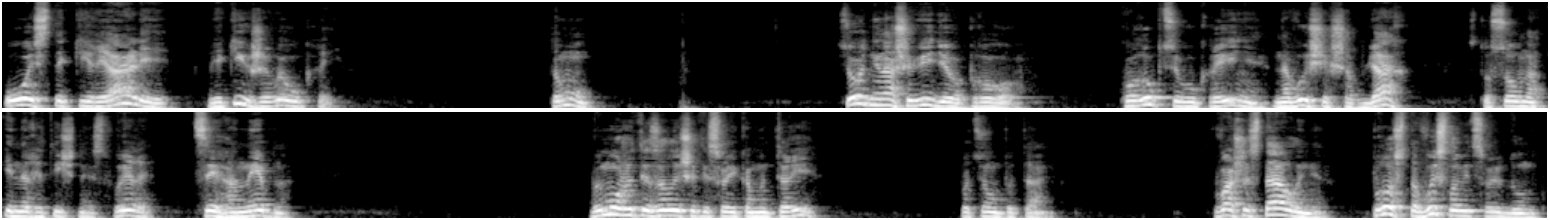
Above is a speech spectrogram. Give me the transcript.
Ось такі реалії, в яких живе Україна. Тому сьогодні наше відео про корупцію в Україні на вищих шаблях стосовно енергетичної сфери це ганебно. Ви можете залишити свої коментарі по цьому питанню. Ваше ставлення просто висловіть свою думку.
